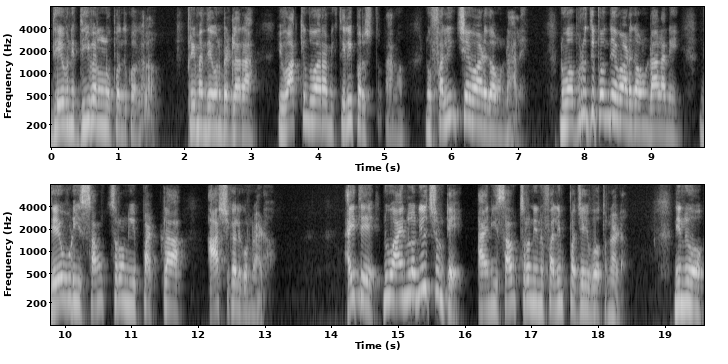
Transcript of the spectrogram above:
దేవుని దీవెనలను పొందుకోగలవు. ప్రియమని దేవుని బిడ్డలారా ఈ వాక్యం ద్వారా మీకు తెలియపరుస్తున్నాను. నువ్వు ఫలించేవాడుగా ఉండాలి. నువ్వు అభివృద్ధి పొందేవాడుగా ఉండాలని దేవుడు ఈ సంవత్సరం నీ పట్ల ఆశ కలిగి ఉన్నాడు. అయితే నువ్వు ఆయనలో నిల్చుంటే ఆయన ఈ సంవత్సరం నిన్ను ఫలింపజేయబోతున్నాడు. నిన్ను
